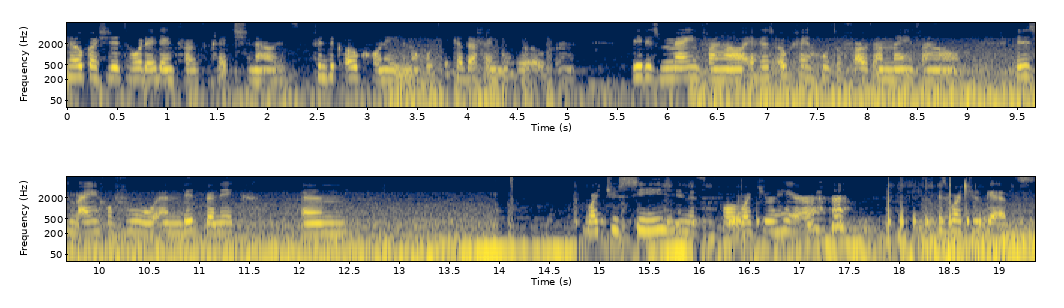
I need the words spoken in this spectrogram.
En ook als je dit hoort en je denkt van het kletsje nou, dat vind ik ook gewoon helemaal goed. Ik heb daar geen oordeel over. Dit is mijn verhaal. Er is ook geen goed of fout aan mijn verhaal. Dit is mijn gevoel en dit ben ik. En what you see, in dit geval what you hear, is what you get.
